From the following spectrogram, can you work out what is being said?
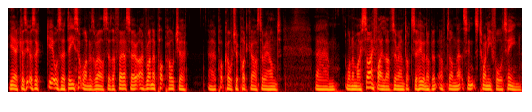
yeah, because it was a it was a decent one as well. So the first, so I've run a pop culture uh, pop culture podcast around um, one of my sci-fi loves around Doctor Who, and I've, I've done that since 2014.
